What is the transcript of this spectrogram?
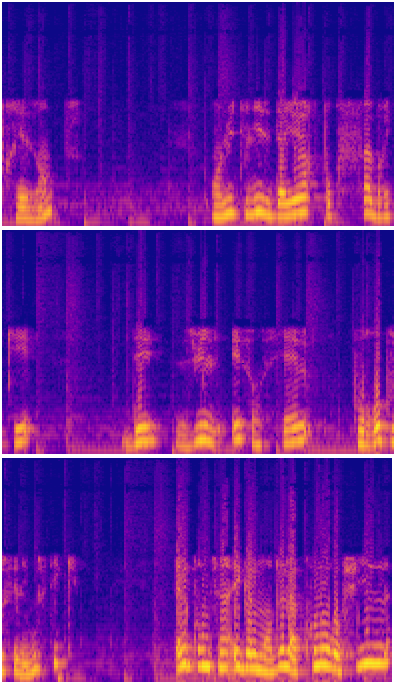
présentes. On l'utilise d'ailleurs pour fabriquer des huiles essentielles pour repousser les moustiques. Elle contient également de la chlorophylle,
